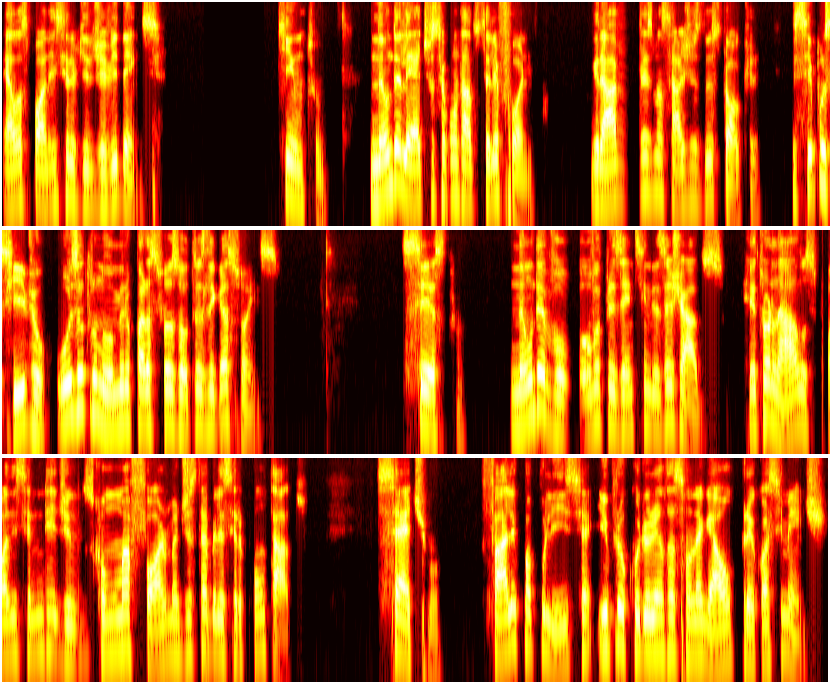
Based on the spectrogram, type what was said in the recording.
Elas podem servir de evidência. Quinto, não delete o seu contato telefônico. Grave as mensagens do stalker e, se possível, use outro número para suas outras ligações. Sexto, não devolva presentes indesejados. Retorná-los podem ser entendidos como uma forma de estabelecer contato. Sétimo, fale com a polícia e procure orientação legal precocemente.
